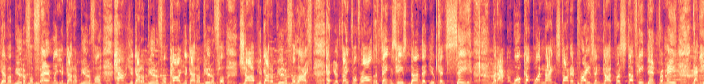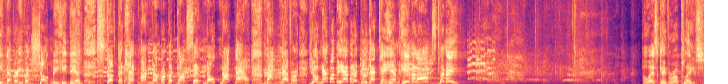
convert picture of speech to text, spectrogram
You have a beautiful family, you got a beautiful house, you got a beautiful car, you got a beautiful job, you got a beautiful life, and you're thankful for all the things He's done that you can see. But I woke up one night and started praising God for stuff He did for me that He never even showed me He did. Stuff that had my number, but God said, Nope, not now, be able to do that to Him. He belongs to me. Boaz gave her a place.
